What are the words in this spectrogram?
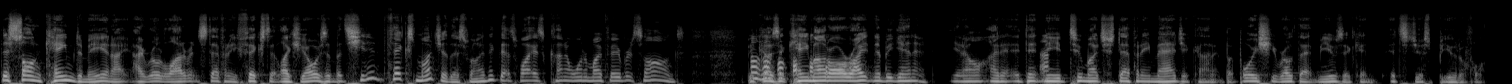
this song came to me, and I, I wrote a lot of it. And Stephanie fixed it like she always did, but she didn't fix much of this one. I think that's why it's kind of one of my favorite songs because it came out all right in the beginning. You know, I, it didn't need too much Stephanie magic on it, but boy, she wrote that music, and it's just beautiful.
